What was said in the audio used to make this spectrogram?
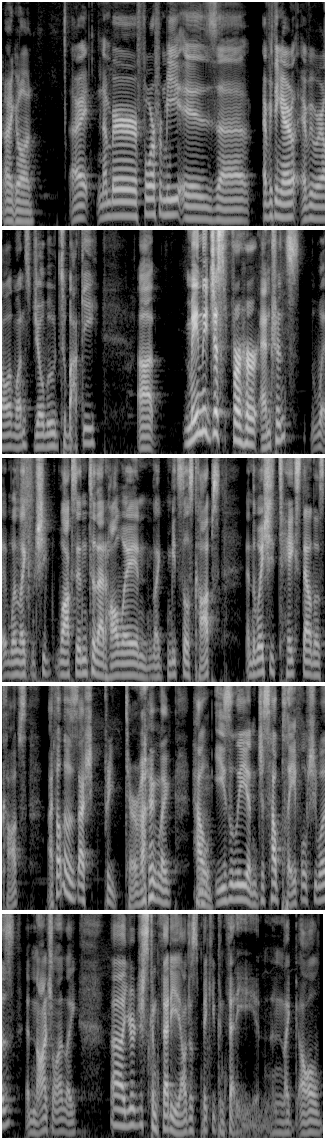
All right, go on. All right, number four for me is uh, Everything Er- Everywhere All at Once, Jobu Tupaki. Uh, mainly just for her entrance when, when like she walks into that hallway and like meets those cops, and the way she takes down those cops. I felt that was actually pretty terrifying. Like how easily and just how playful she was and nonchalant. Like, uh, you're just confetti. I'll just make you confetti, and, and like I'll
